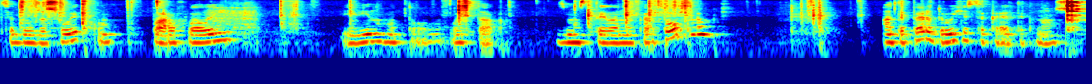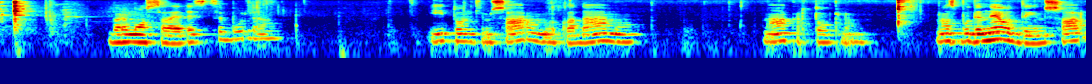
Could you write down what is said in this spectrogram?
Це дуже швидко, пару хвилин, і він готовий. Ось так. Змастили ми картоплю. А тепер другий секретик наш. Беремо оселедець з цибулею і тонким шаром викладаємо на картоплю. У нас буде не один шар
